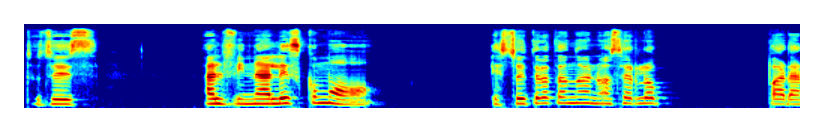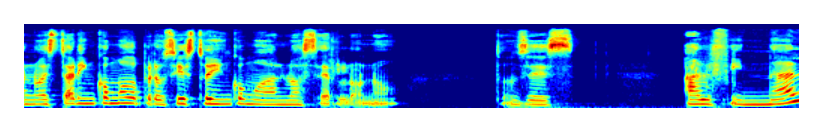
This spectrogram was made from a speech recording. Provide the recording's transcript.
Entonces, al final es como, estoy tratando de no hacerlo para no estar incómodo, pero sí estoy incómodo al no hacerlo, ¿no? Entonces, al final,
